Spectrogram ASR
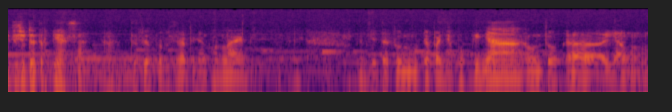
jadi sudah terbiasa nah, sudah terbiasa dengan online gitu. Dan kita tuh udah banyak buktinya untuk uh, yang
